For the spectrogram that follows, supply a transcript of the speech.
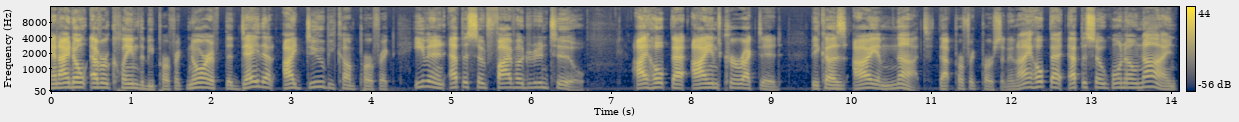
And I don't ever claim to be perfect, nor if the day that I do become perfect, even in episode 502, I hope that I am corrected because I am not that perfect person. And I hope that episode 109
